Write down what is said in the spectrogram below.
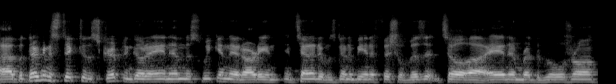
Uh, but they're going to stick to the script and go to A&M this weekend. They had already intended it was going to be an official visit until uh, A&M read the rules wrong,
